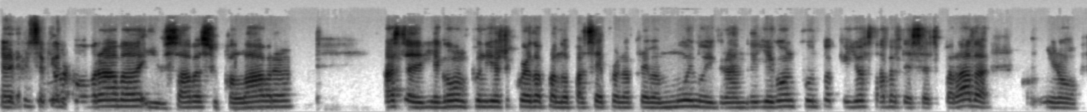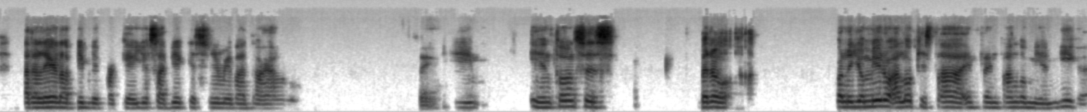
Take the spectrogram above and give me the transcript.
en el principio. Yo obraba y usaba su palabra. Hasta llegó un punto, yo recuerdo cuando pasé por una prueba muy, muy grande, llegó un punto que yo estaba desesperada you know, para leer la Biblia porque yo sabía que el Señor me iba a dar algo. Sí. Y y entonces, pero cuando yo miro a lo que está enfrentando mi amiga,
